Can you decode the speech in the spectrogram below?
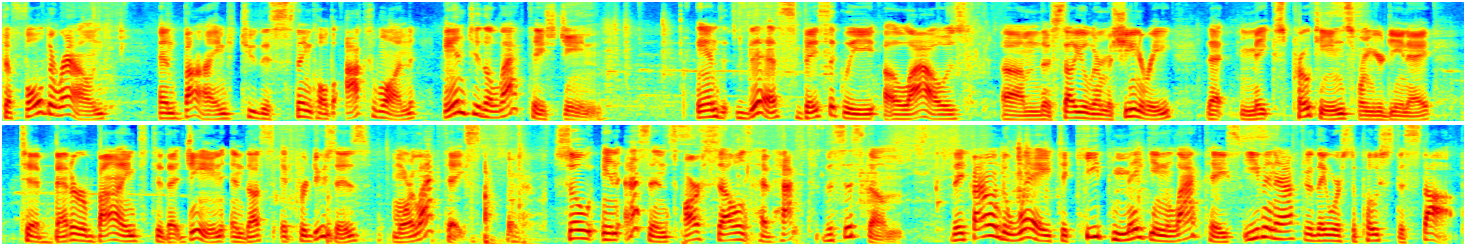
to fold around and bind to this thing called OCT1 and to the lactase gene. And this basically allows um, the cellular machinery that makes proteins from your DNA to better bind to that gene and thus it produces more lactase. So in essence, our cells have hacked the system. They found a way to keep making lactase even after they were supposed to stop.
